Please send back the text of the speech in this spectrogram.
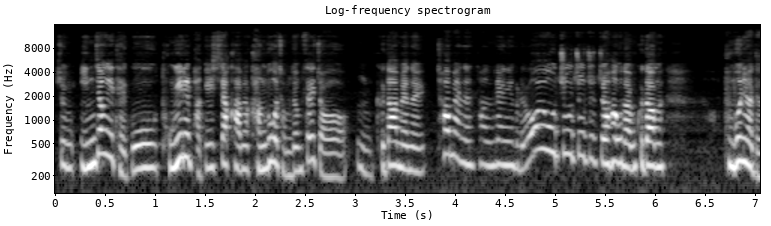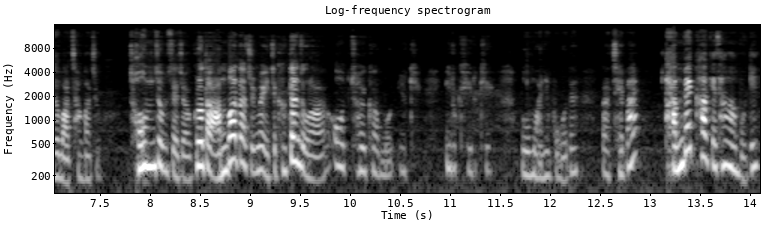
좀 인정이 되고 동의를 받기 시작하면 강도가 점점 세져. 응, 그 다음에는, 처음에는 선생님 그래, 어유, 쭈쭈쭈쭈 하고 나면 그 다음에 부모님한테도 마찬가지고. 점점 세져. 그러다 안 받아주면 이제 극단적으로 알아. 어, 저희가 뭐 이렇게, 이렇게, 이렇게 너무 많이 보거든. 그러니까 제발 담백하게 상황 보기.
